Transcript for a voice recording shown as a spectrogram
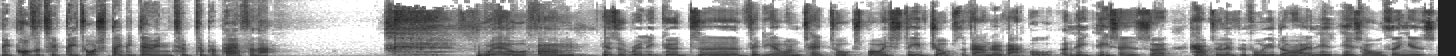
be positive, Peter? What should they be doing to, to prepare for that? Well, um, there's a really good uh, video on TED Talks by Steve Jobs, the founder of Apple, and he, he says uh, how to live before you die. And his, his whole thing is,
